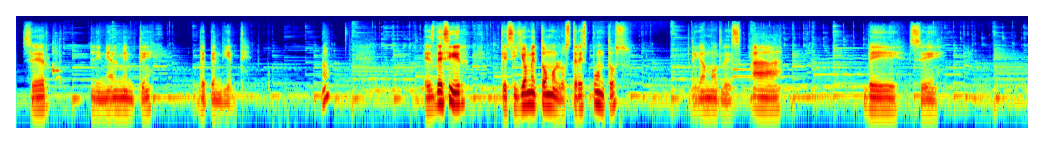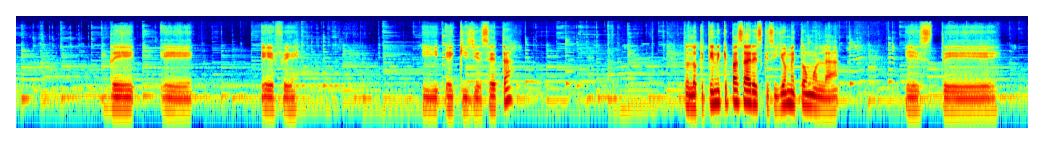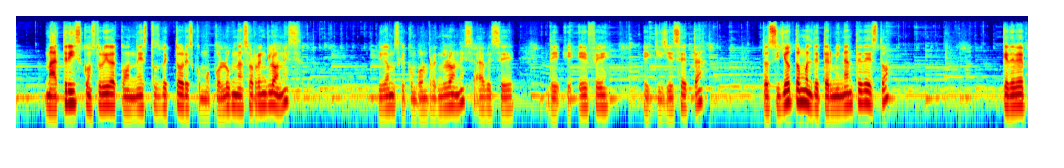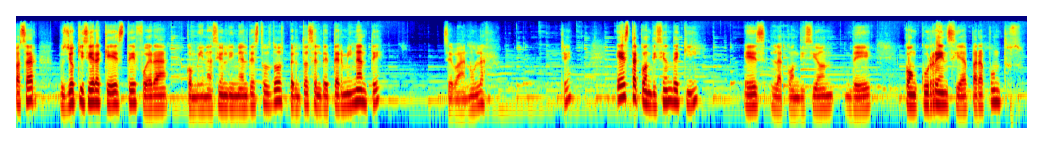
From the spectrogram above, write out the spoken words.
ser linealmente dependiente. ¿no? Es decir, que si yo me tomo los tres puntos, digámosles A, B, C, D, E, F y X, Y, Z. Entonces lo que tiene que pasar es que si yo me tomo la este, matriz construida con estos vectores como columnas o renglones, digamos que con renglones, A, B, C, D, E, F, X, Y, Z. Entonces si yo tomo el determinante de esto, ¿qué debe pasar? Pues yo quisiera que este fuera combinación lineal de estos dos, pero entonces el determinante se va a anular. Esta condición de aquí es la condición de concurrencia para puntos.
